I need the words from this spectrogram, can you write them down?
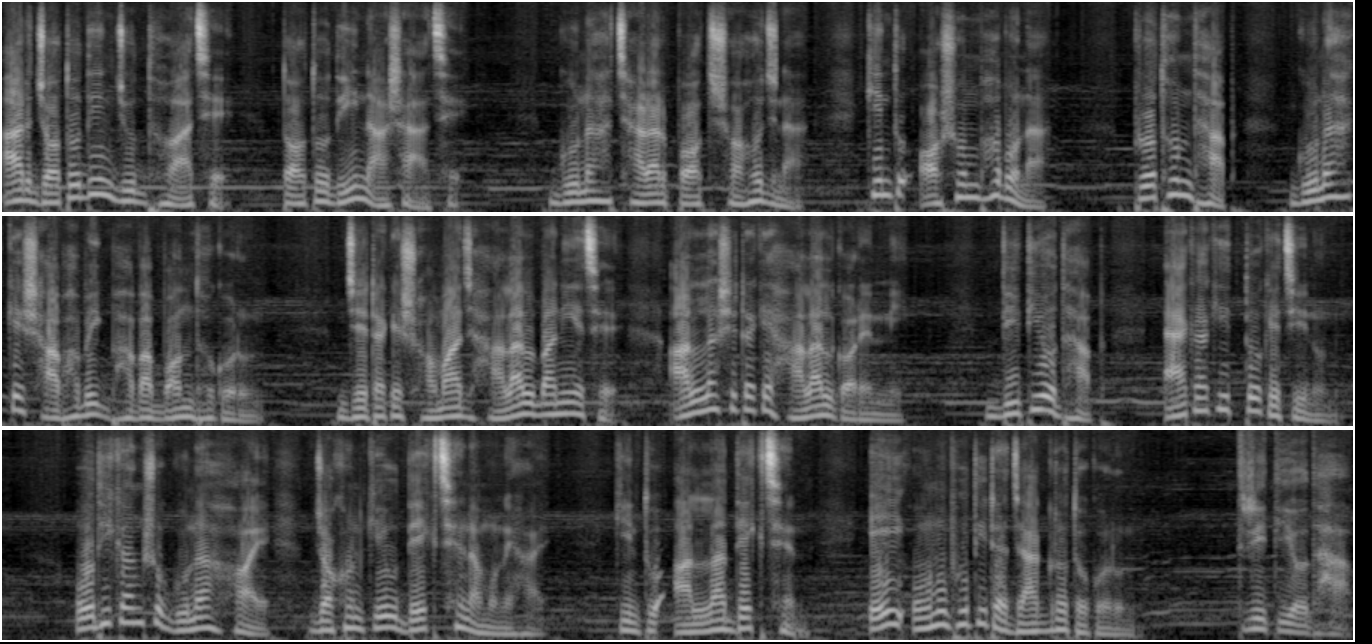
আর যতদিন যুদ্ধ আছে, ততদিন আশা আছে। গুনাহ ছাড়ার পথ সহজ না, কিন্তু অসম্ভব না। প্রথম ধাপ, গুনাহকে স্বাভাবিক ভাবা বন্ধ করুন। যেটাকে সমাজ হালাল বানিয়েছে, আল্লাহ সেটাকে হালাল করেননি। দ্বিতীয় ধাপ, একাকিত্বকে চিনুন। অধিকাংশ গুনাহ হয় যখন কেউ দেখছে না মনে হয়, কিন্তু আল্লাহ দেখছেন, এই অনুভূতিটা জাগ্রত করুন। তৃতীয় ধাপ,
